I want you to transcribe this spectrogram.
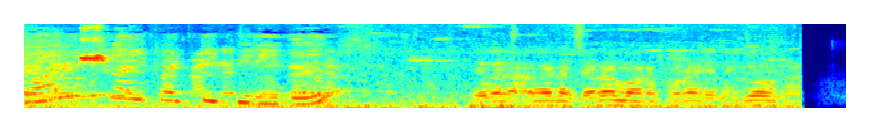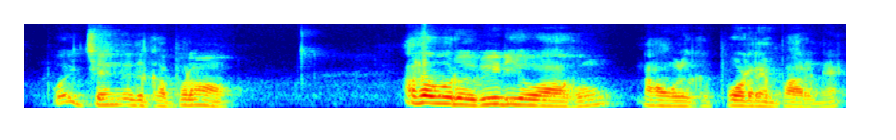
வாழைக்காய்பட்டி பிரிவு. ஒரு போய் சேர்ந்ததுக்கப்புறம் அதை ஒரு வீடியோவாகவும் நான் உங்களுக்கு போடுறேன் பாருங்கள்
